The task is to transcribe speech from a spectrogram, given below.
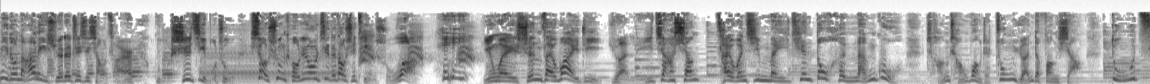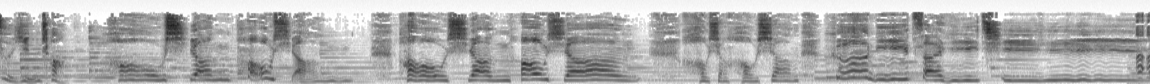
你都哪里学的这些小词儿？古诗记不住，像顺口溜记得倒是挺熟啊！嘿嘿，因为身在外地，远离家乡，蔡文姬每天都很难过，常常望着中原的方向，独自吟唱：好想，好想，好想，好想。好想好想和你在一起。哦哦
